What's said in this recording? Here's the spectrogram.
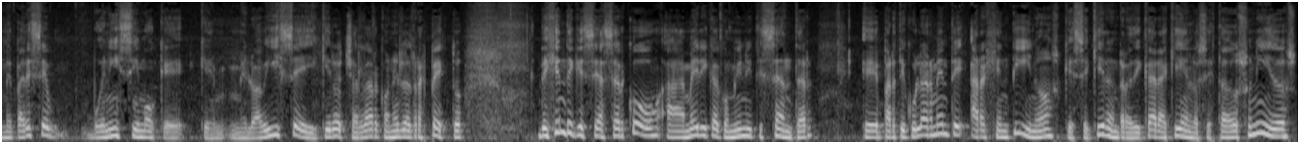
me parece buenísimo que, que me lo avise y quiero charlar con él al respecto de gente que se acercó a America Community Center eh, particularmente argentinos que se quieren radicar aquí en los Estados Unidos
